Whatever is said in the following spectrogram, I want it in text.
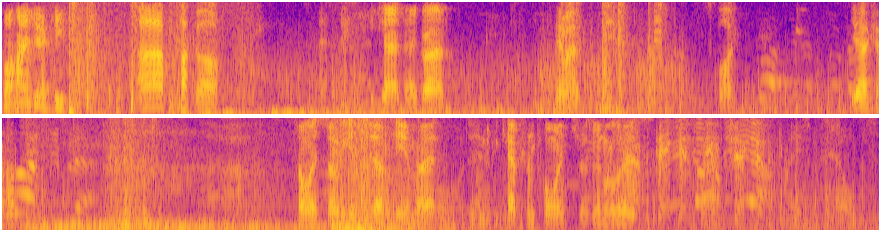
Behind you, Keith. Ah, fuck off. Ca- uh, Grant, Yeah, mate. Squad. Yeah, okay, mate. Come on, it's not gonna get shit up here, mate. Oh, I'm damn. gonna be capturing points, or it's gonna lose. I need some health.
